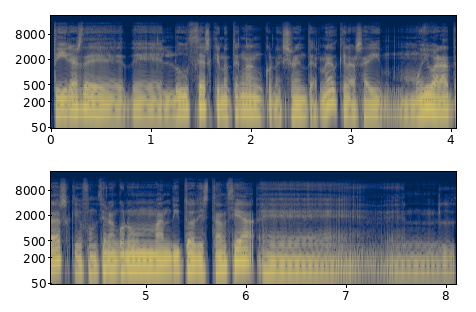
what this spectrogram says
tiras de, luces que no tengan conexión a internet, que las hay muy baratas, que funcionan con un mandito a distancia. Eh, en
